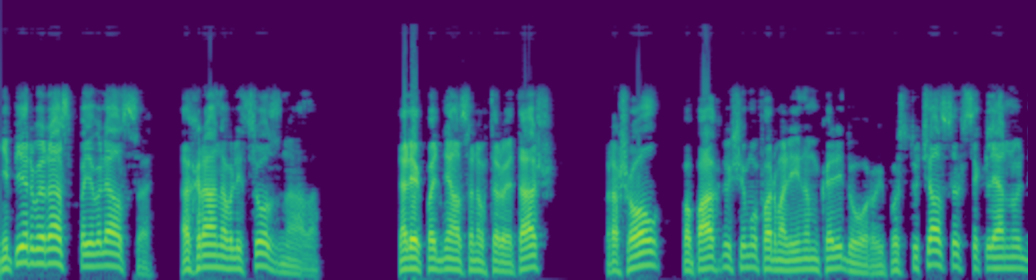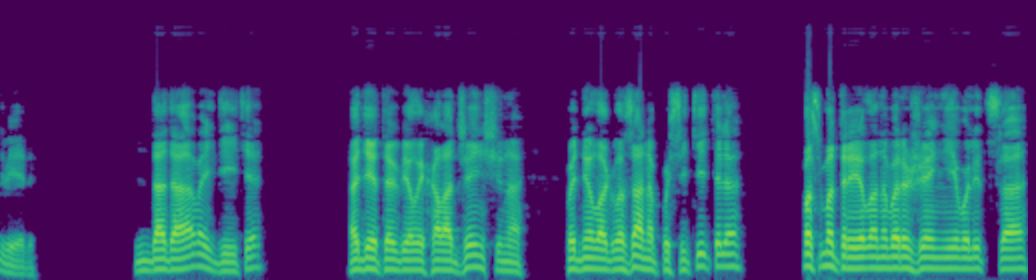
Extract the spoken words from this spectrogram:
Не первый раз появлялся, охрана в лицо знала. Олег поднялся на второй этаж, прошел по пахнущему формалином коридору и постучался в стеклянную дверь. «Да-да, войдите». Одетая в белый халат женщина подняла глаза на посетителя, посмотрела на выражение его лица,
